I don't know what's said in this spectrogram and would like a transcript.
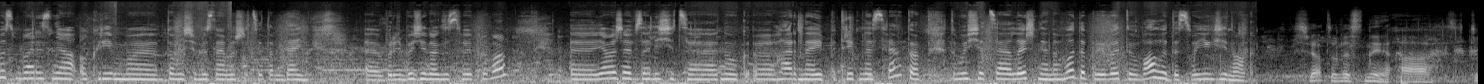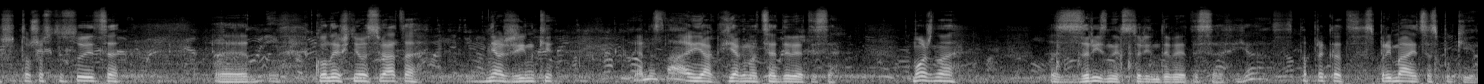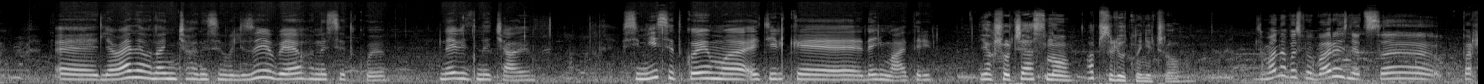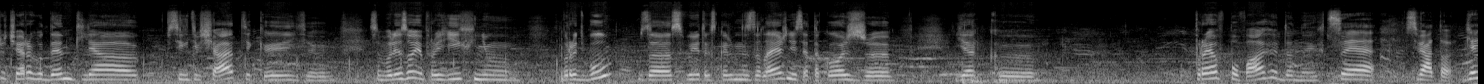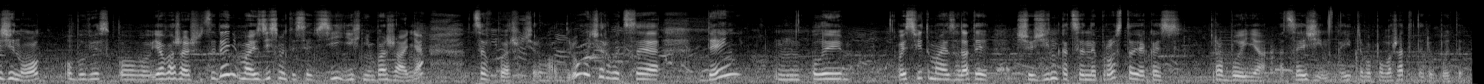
8 березня, окрім е, того, що ми знаємо, що це там день е, боротьби жінок за свої права, е, я вважаю взагалі, що це ну, гарне і потрібне свято, тому що це лишня нагода проявити увагу до своїх жінок. Свято весни, а то, що- то, що стосується колишнього свята Дня жінки, я не знаю, як, як на це дивитися. Можна з різних сторін дивитися. Я, наприклад, сприймаю це спокійно. Е, Для мене воно нічого не символізує, бо я його не святкую, не відзначаю. В сім'ї святкуємо е, тільки День матері. Якщо чесно, абсолютно нічого. Для мене 8 березня це в першу чергу день для всіх дівчат, який е, символізує про їхню боротьбу за свою, так скажемо, незалежність, а також як прояв поваги до них. Це свято для жінок обов'язково. Я вважаю, що цей день мають здійснюватися всі їхні бажання. Це в першу чергу. А в другу чергу це день, коли весь світ має згадати, що жінка це не просто якась рабиня, а це жінка. Її треба поважати та любити.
